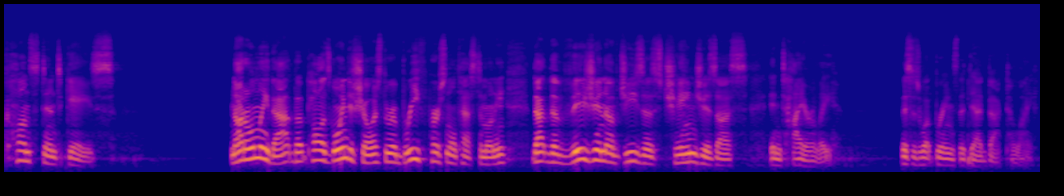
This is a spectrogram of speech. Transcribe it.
constant gaze. Not only that, but Paul is going to show us through a brief personal testimony that the vision of Jesus changes us entirely. This is what brings the dead back to life.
